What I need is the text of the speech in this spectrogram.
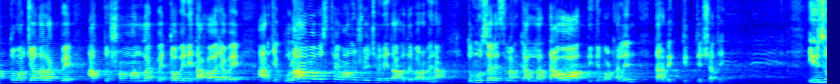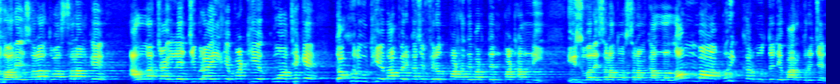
আত্মমর্যাদা লাগবে, আত্মসম্মান লাগবে, তবে নেতা হওয়া যাবে। আর যে গোলাম অবস্থায় মানুষ হয়েছে, নেতা হতে পারবে না। তো মুসা আলাইসাল্লামকে আল্লাহ দাওয়াত দিতে পাঠালেন তার ব্যক্তিত্বের সাথে। ইউসুফ আলাই সালাতামকে আল্লাহ চাইলে জিব্রাইলকে পাঠিয়ে কুয়া থেকে তখনই উঠিয়ে বাপের কাছে ফেরত পাঠাতে পারতেন, পাঠাননি। ইউসুফ আলাই সাল্লাতামকে আল্লাহ লম্বা পরীক্ষার মধ্যে দিয়ে পার করেছেন।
